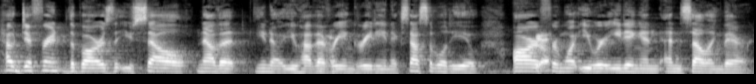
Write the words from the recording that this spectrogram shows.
how different the bars that you sell now that you know you have every ingredient accessible to you are Yeah. from what you were eating and, and selling there.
